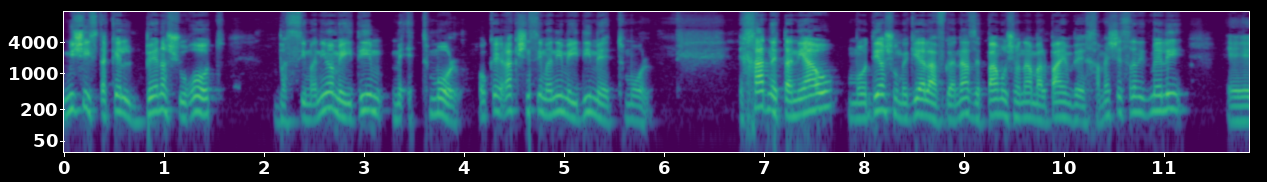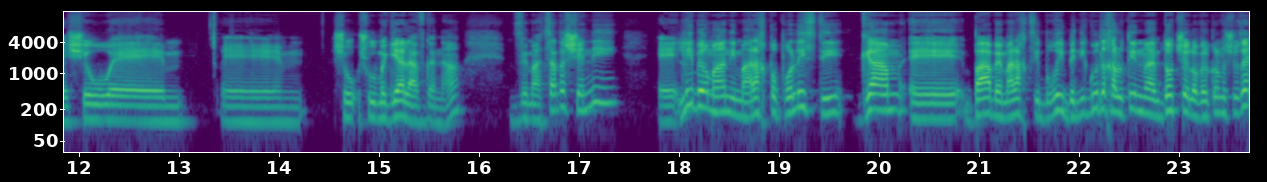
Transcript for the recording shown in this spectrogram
מי שיסתכל בין השורות, בסימנים המעידים מאתמול, אוקיי? רק שני סימנים מעידים מאתמול. אחד, נתניהו מודיע שהוא מגיע להפגנה, זה פעם ראשונה מ-2015 נדמה לי, אה, שהוא, אה, אה, שהוא, שהוא מגיע להפגנה, ומהצד השני, ליברמן עם מהלך פופוליסטי גם אה, בא במהלך ציבורי בניגוד לחלוטין מהעמדות שלו ולכל מה שהוא זה,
